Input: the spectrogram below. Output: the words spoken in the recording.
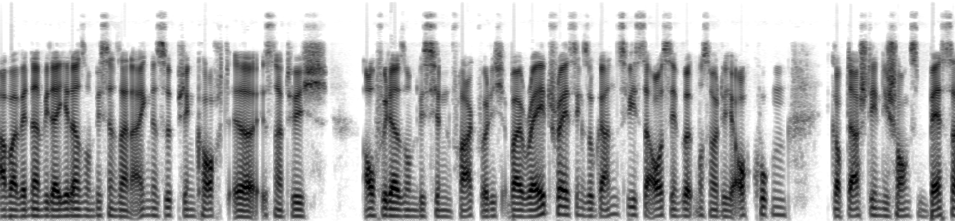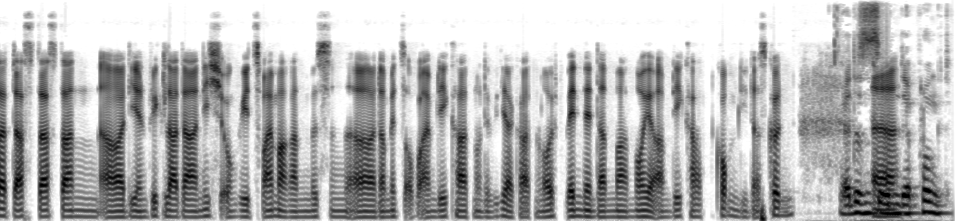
aber wenn dann wieder jeder so ein bisschen sein eigenes Süppchen kocht, äh, ist natürlich auch wieder so ein bisschen fragwürdig. Bei Raytracing, so ganz wie es da aussehen wird, muss man natürlich auch gucken. Ich glaube, da stehen die Chancen besser, dass das dann äh, die Entwickler da nicht irgendwie zweimal ran müssen, äh, damit es auf AMD-Karten oder Nvidia-Karten läuft, wenn denn dann mal neue AMD-Karten kommen, die das können. Ja, das ist äh, eben der Punkt.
